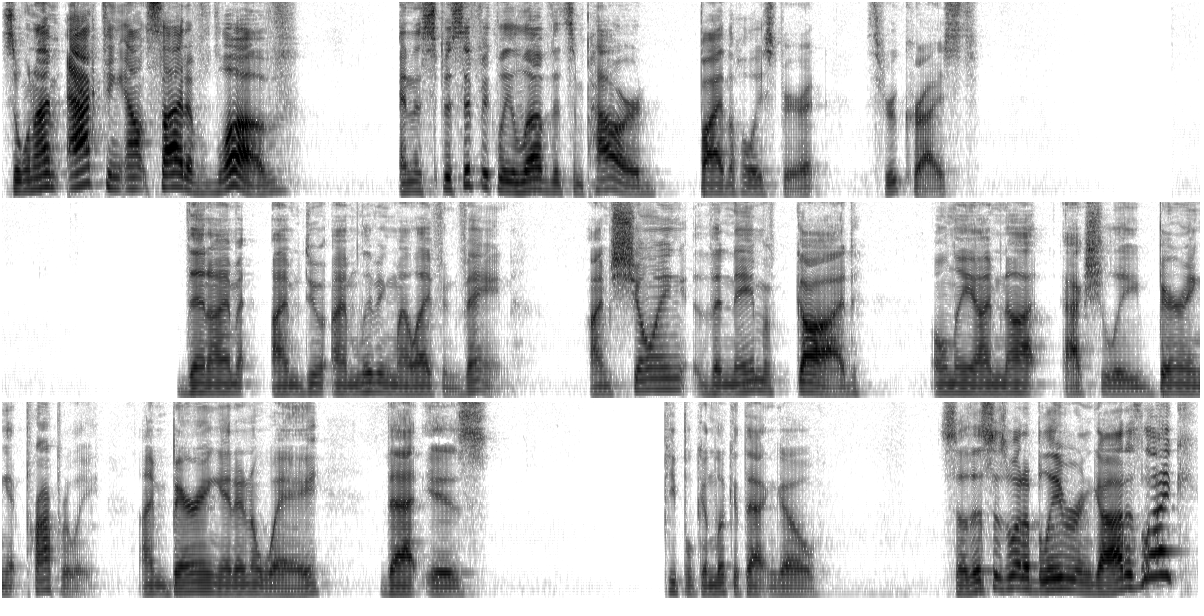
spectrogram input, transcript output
So when I'm acting outside of love, and specifically love that's empowered by the Holy Spirit through Christ, then I'm, I'm, do, I'm living my life in vain. I'm showing the name of God, only I'm not actually bearing it properly. I'm bearing it in a way that is, people can look at that and go, so this is what a believer in God is like?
